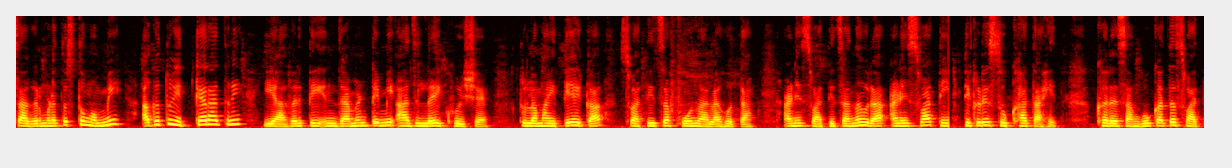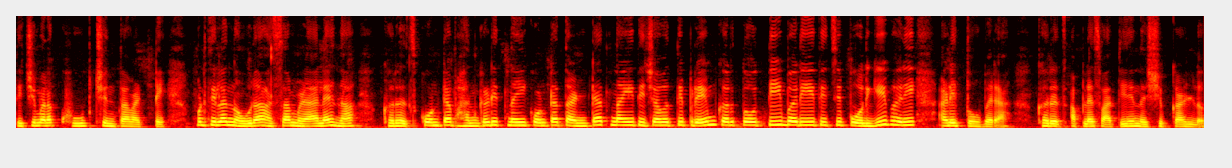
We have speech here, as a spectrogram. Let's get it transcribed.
सागर म्हणत असतो मम्मी अगं तू इतक्या रात्री यावरती इंद्रा म्हणते मी आज लई खुश आहे. तुला माहिती आहे का स्वातीचा फोन आला होता आणि स्वातीचा नवरा आणि स्वाती तिकडे सुखात आहेत. खरं सांगू का तर स्वातीची मला खूप चिंता वाटते. पण तिला नवरा असा मिळाला आहे ना खरंच कोणत्या भानगडीत नाही कोणत्या तंट्यात नाही तिच्यावरती प्रेम करतो ती बरी तिची पोरगी भरी आणि तो बरा. खरंच आपल्या स्वातीने नशीब काढलं.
